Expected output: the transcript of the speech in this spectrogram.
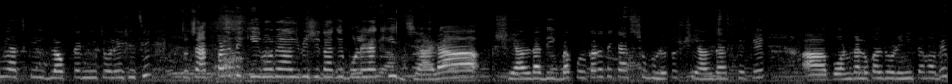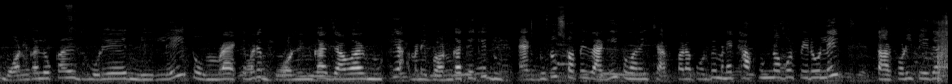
আমি আজকে এই ব্লগটা নিয়ে চলে এসেছি। তো চাঁদপাড়াতে কীভাবে আসবে সেটা আগে বলে রাখি, যারা শিয়ালদা দিক বা কলকাতা থেকে আসছো মূলত শিয়ালদার থেকে বনগা লোকাল ধরে নিতে হবে। বনগা লোকাল ধরে নিলেই তোমরা একেবারে বনগা যাওয়ার মুখে মানে বনগা থেকে এক দুটো স্টপেজ আগেই তোমার এই চাঁদপাড়া পড়বে। মানে ঠাকুরনগর পেরোলেই তারপরেই পেয়ে যাচ্ছ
